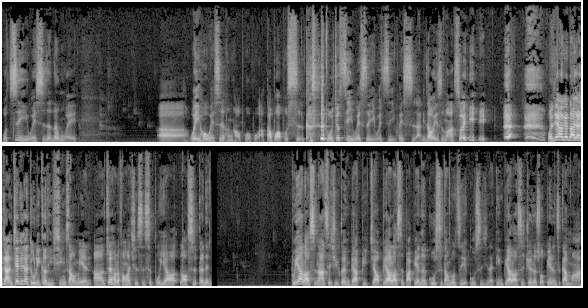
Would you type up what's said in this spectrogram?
我自以为是的认为。呃，我以后我也是很好婆婆啊，搞不好不是，可是我就自以为是，以为自己会是啊，你知道我意思吗？所以，我今天要跟大家讲，建立在独立个体性上面啊，最好的方法其实是不要老是跟人，不要老是拿自己跟人家比较，不要老是把别人的故事当做自己的故事在听，不要老是觉得说别人是干嘛，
